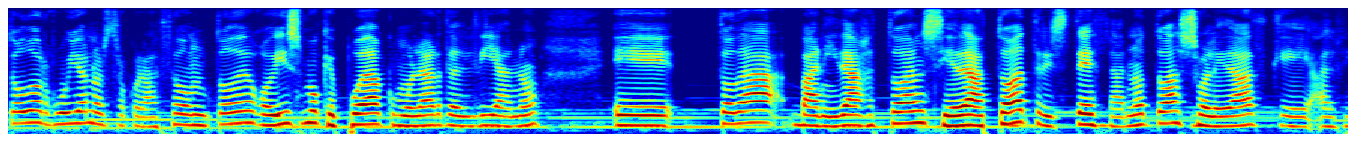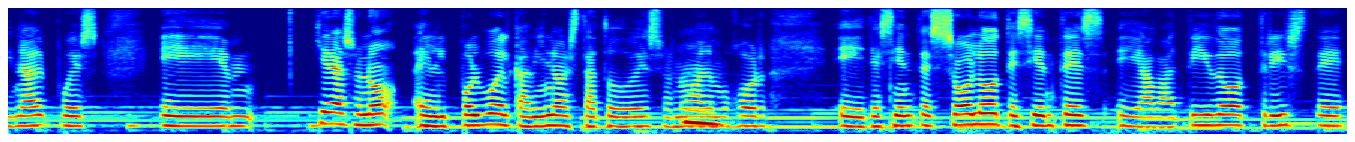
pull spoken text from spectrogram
todo orgullo a nuestro corazón, todo egoísmo que pueda acumular del día, ¿no? Eh, toda vanidad, toda ansiedad, toda tristeza, ¿no? Toda soledad que al final, pues, quieras o no, en el polvo del camino está todo eso, ¿no? A lo mm. mejor te sientes solo, te sientes abatido, triste,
